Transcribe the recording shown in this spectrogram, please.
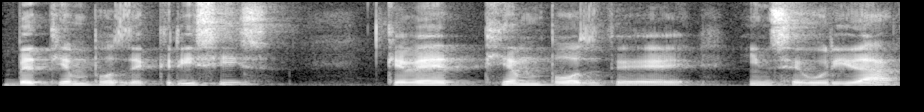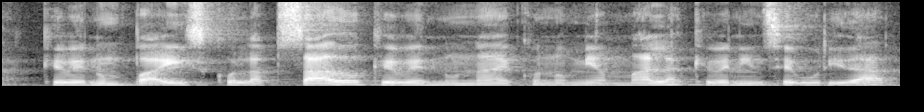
ve tiempos de crisis, que ve tiempos de inseguridad, que ven un país colapsado, que ven una economía mala, que ven inseguridad,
